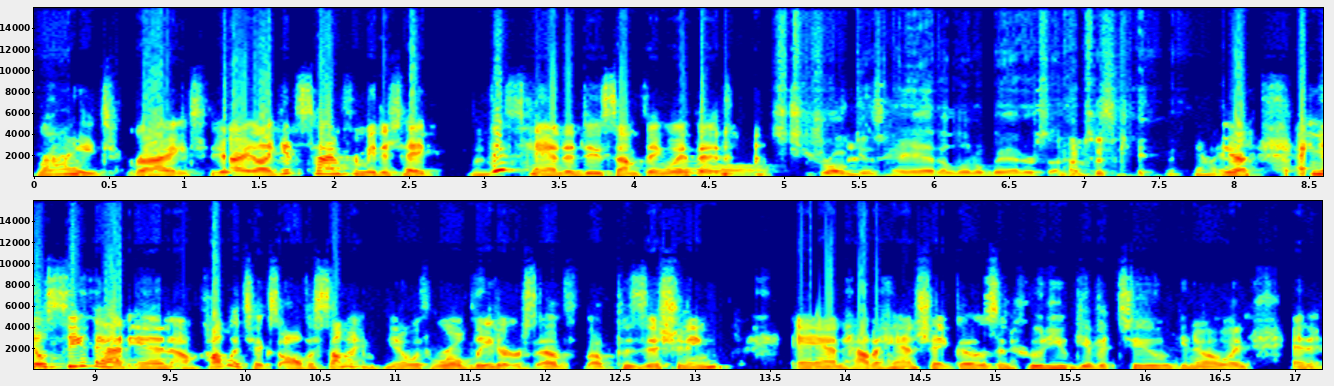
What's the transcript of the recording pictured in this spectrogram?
Right, right, right. Like it's time for me to take this hand and do something oh, with it. Oh, stroke his head a little bit or something. I'm just kidding. Yeah, yeah. and you'll see that in um, politics all the time. You know, with world leaders of, of positioning and how the handshake goes and who do you give it to. You know, and and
